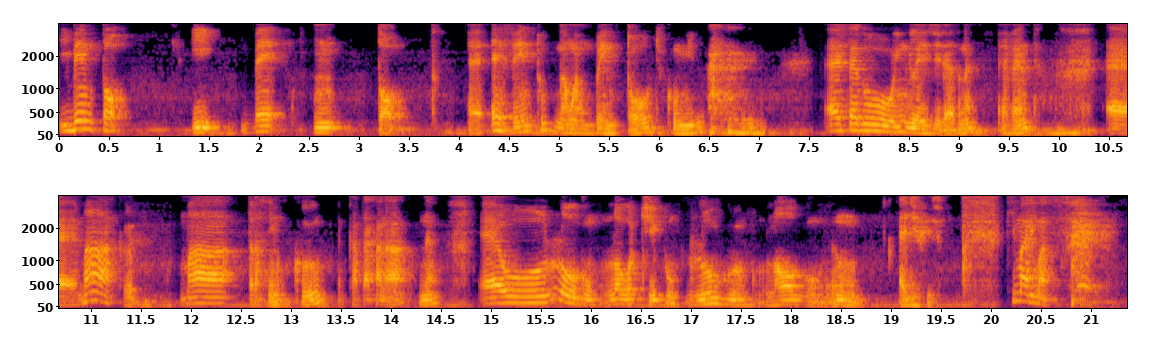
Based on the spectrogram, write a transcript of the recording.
Ibento, i, bento. É, evento, não é um bentô de comida. Esse é do inglês direto, né? Event. É, marca, ma, tracinho, ku, katakana, né? É o logo, logotipo, logo, logo, não- é difícil. Kimarimasu,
